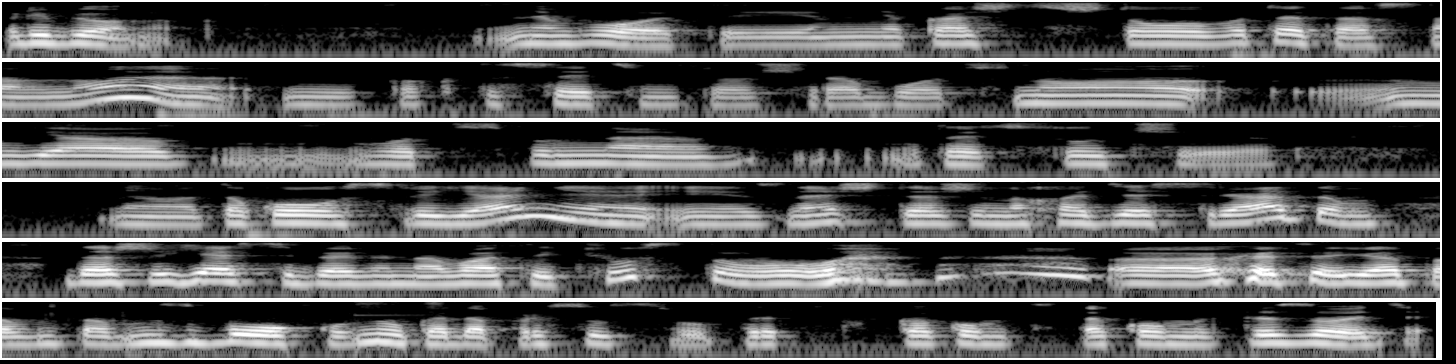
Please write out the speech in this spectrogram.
ребенок. Вот, и мне кажется, что вот это основное, и как-то с этим тоже работать. Но я вот вспоминаю вот эти случаи а, такого слияния, и, знаешь, даже находясь рядом, даже я себя виноватой чувствовала, а, хотя я там, там сбоку, ну, когда присутствовала при каком-то таком эпизоде,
